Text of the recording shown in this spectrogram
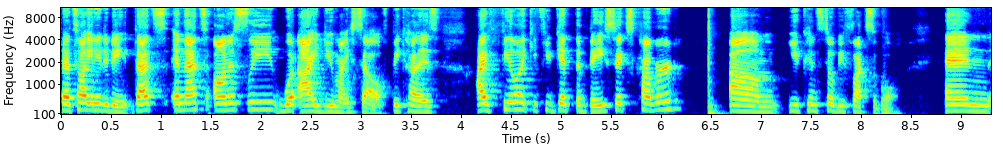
That's all you need to be. That's and that's honestly what I do myself because I feel like if you get the basics covered, um, you can still be flexible and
